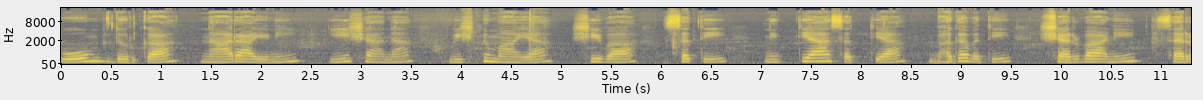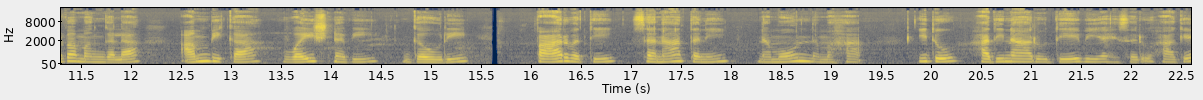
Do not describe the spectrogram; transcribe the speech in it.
ಓಂ ದುರ್ಗಾ, ನಾರಾಯಣಿ, ಈಶಾನ, ವಿಷ್ಣುಮಾಯ, ಶಿವ, ಸತಿ ನಿತ್ಯಾ ಸತ್ಯ ಭಗವತಿ, ಶರ್ವಾಣಿ, ಸರ್ವಮಂಗಲ, ಅಂಬಿಕಾ, ವೈಷ್ಣವಿ, ಗೌರಿ ಪಾರ್ವತಿ ಸನಾತನಿ ನಮೋ ನಮಃ. ಇದು ಹದಿನಾರು ದೇವಿಯ ಹೆಸರು. ಹಾಗೆ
